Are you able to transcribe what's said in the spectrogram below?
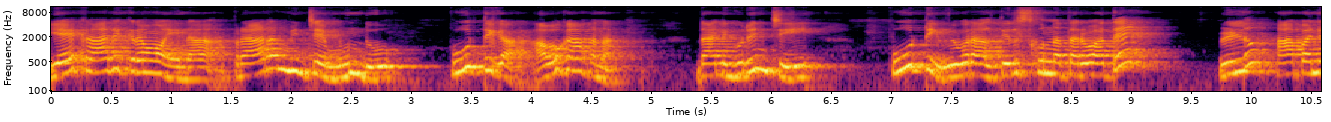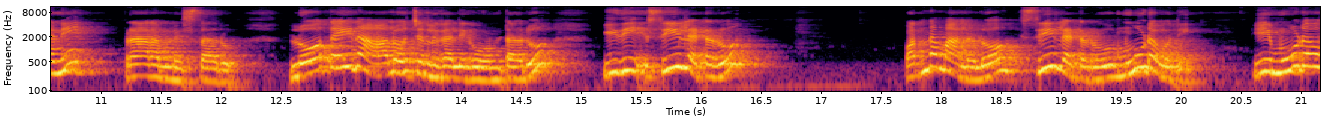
ఏ కార్యక్రమం అయినా ప్రారంభించే ముందు పూర్తిగా అవగాహన దాని గురించి పూర్తి వివరాలు తెలుసుకున్న తర్వాతే వీళ్ళు ఆ పనిని ప్రారంభిస్తారు. లోతైన ఆలోచనలు కలిగి ఉంటారు. ఇది సి లెటరు వందమాలలో సి లెటరు మూడవది. ఈ మూడవ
